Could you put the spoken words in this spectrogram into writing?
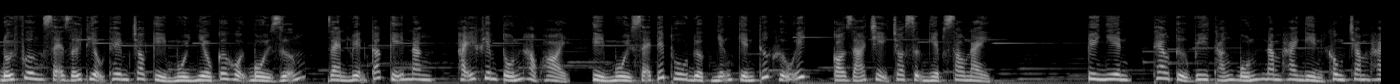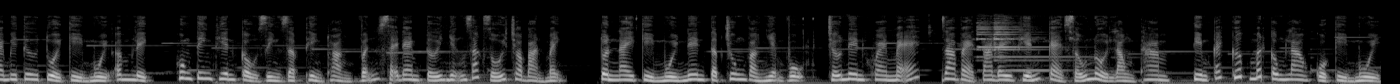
Đối phương sẽ giới thiệu thêm cho kỷ mùi nhiều cơ hội bồi dưỡng, rèn luyện các kỹ năng. Hãy khiêm tốn học hỏi, kỷ mùi sẽ tiếp thu được những kiến thức hữu ích, có giá trị cho sự nghiệp sau này. Tuy nhiên, theo tử vi tháng 4 năm 2024 tuổi kỷ mùi âm lịch, hung tinh thiên cầu rình rập thỉnh thoảng vẫn sẽ đem tới những rắc rối cho bản mệnh. Tuần này kỷ mùi nên tập trung vào nhiệm vụ, chớ nên khoe mẽ, ra vẻ ta đây khiến kẻ xấu nổi lòng tham, tìm cách cướp mất công lao của kỷ mùi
